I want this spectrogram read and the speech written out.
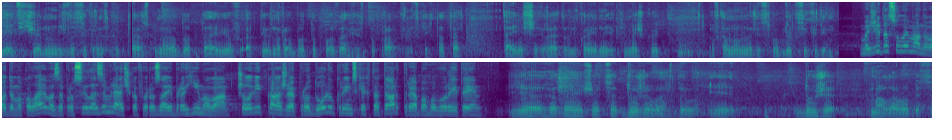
є членом міжнародного кримсько-татарського народу та вів активну роботу по захисту прав кримських татар та інших громадян України, які мешкають в Автономній Республіці Крим. Межіда Сулейманова до Миколаєва запросила землячка Фероза Ібрагімова. Чоловік каже, про долю кримських татар треба говорити. Я гадаю, що це дуже важливо і дуже мало робиться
